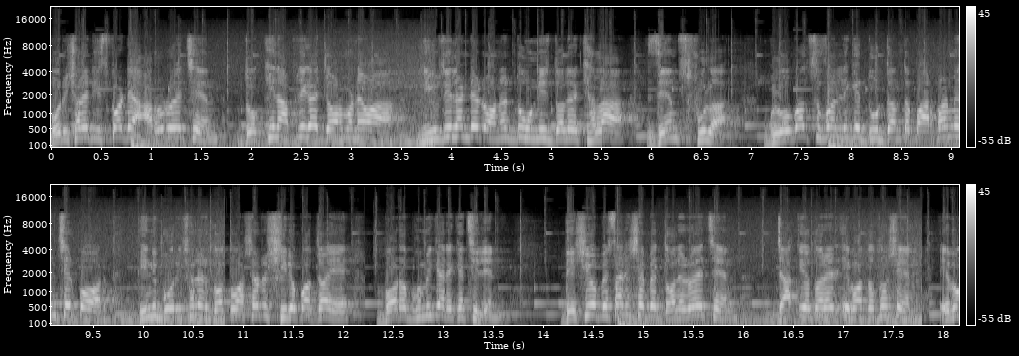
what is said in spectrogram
বরিশালের স্কোয়াডে আরও রয়েছেন দক্ষিণ আফ্রিকায় জন্ম নেওয়া নিউজিল্যান্ডের অনূর্ধ্ব উনিশ দলের খেলা জেমস ফুলার। গ্লোবাল সুপার লিগে দুর্দান্ত পারফরমেন্সের পর তিনি বরিশালের গত আসরের শিরোপা জয়ে বড় ভূমিকা রেখেছিলেন। দেশীয় পেসার হিসেবে দলে রয়েছেন জাতীয় দলের ইবাদত হোসেন এবং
